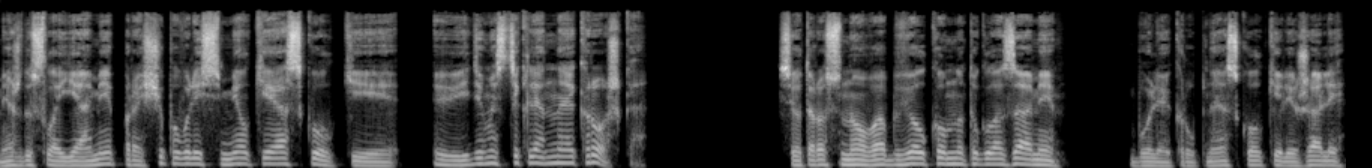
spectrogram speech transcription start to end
Между слоями прощупывались мелкие осколки, видимо, стеклянная крошка. Сёторо снова обвел комнату глазами. Более крупные осколки лежали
